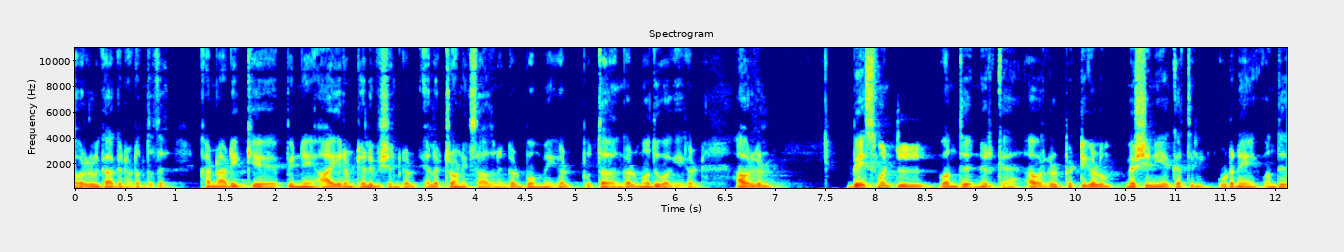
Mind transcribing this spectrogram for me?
அவர்களுக்காக நடந்தது. கண்ணாடிக்கு பின்னே ஆயிரம் டெலிவிஷன்கள் எலக்ட்ரானிக் சாதனங்கள் பொம்மைகள் புத்தகங்கள் மது வகைகள். அவர்கள் பேஸ்மெண்ட்டில் வந்து நிற்க அவர்கள் பெட்டிகளும் மெஷின் இயக்கத்தில் உடனே வந்து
